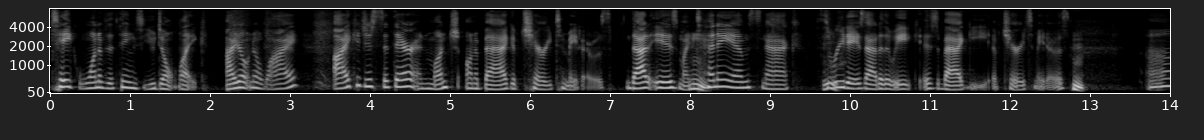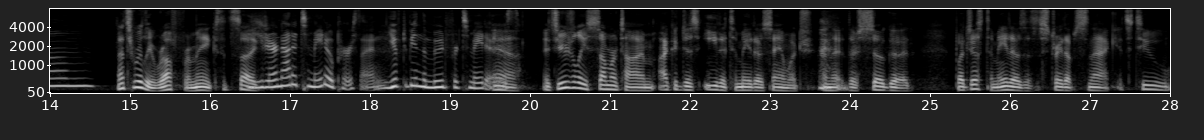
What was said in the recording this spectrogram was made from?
take one of the things you don't like. I don't know why. I could just sit there and munch on a bag of cherry tomatoes. That is my 10 a.m. snack. Three days out of the week is a baggie of cherry tomatoes. Um, That's really rough for me because it's like you're not a tomato person. You have to be in the mood for tomatoes. Yeah. It's usually summertime. I could just eat a tomato sandwich and they're, they're so good. But just tomatoes as a straight up snack, it's too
